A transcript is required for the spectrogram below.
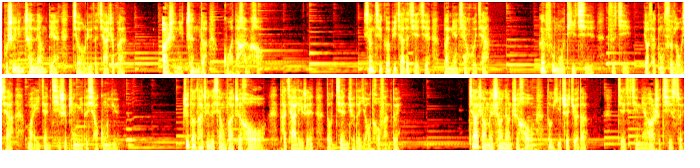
不是凌晨两点焦虑的加着班，而是你真的过得很好。想起隔壁家的姐姐半年前回家，跟父母提起自己。要在公司楼下买一间七十平米的小公寓。知道他这个想法之后，他家里人都坚决的摇头反对。家长们商量之后，都一致觉得，姐姐今年二十七岁，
